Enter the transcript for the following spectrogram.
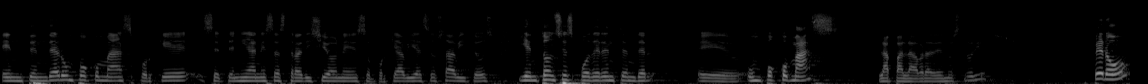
entender un poco más por qué se tenían esas tradiciones o por qué había esos hábitos y entonces poder entender eh, un poco más la palabra de nuestro Dios. Pero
